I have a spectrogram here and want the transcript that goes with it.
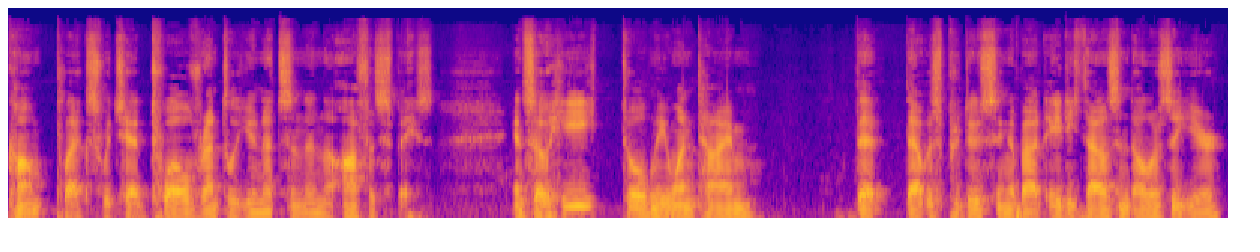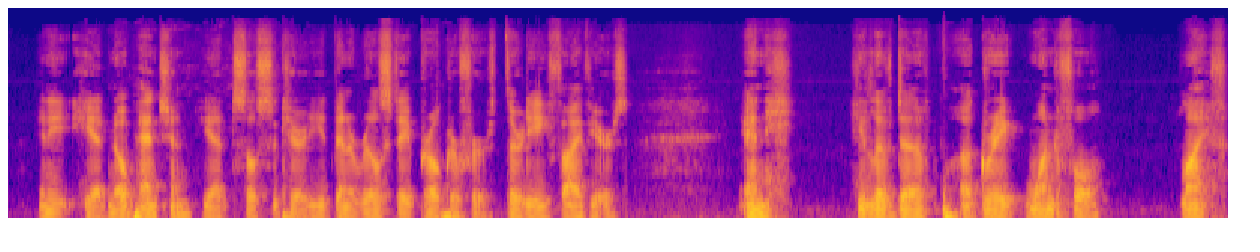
Complex, which had 12 rental units and then the office space. And so he told me one time that that was producing about $80,000 a year. And he, he had no pension. He had Social Security. He'd been a real estate broker for 35 years. And he, he lived a, a great, wonderful life,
